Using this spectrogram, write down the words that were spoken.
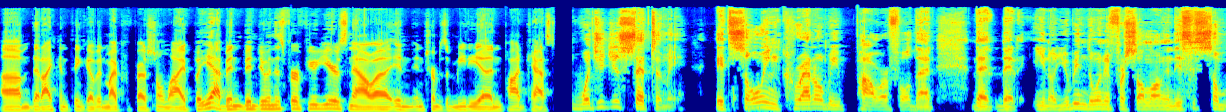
um, that I can think of in my professional life. But yeah, been been doing this for a few years now uh, in in terms of media and podcast. What you just said to me it's so incredibly powerful that that that you know you've been doing it for so long and this is so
